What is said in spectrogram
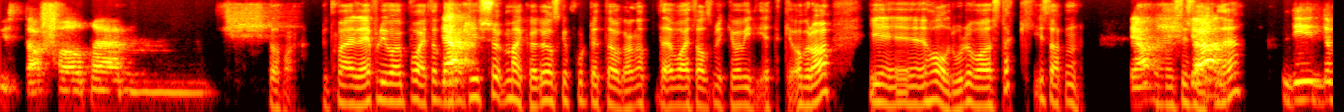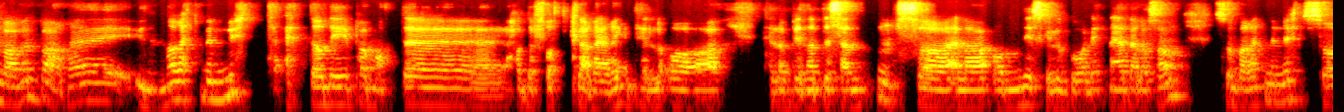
utafor um, Utenfor LA, for de var jo på vei til å gå Ja. De merka jo ganske fort etter avgang at det var et eller annet som ikke var, ikke var bra. Haleroret var stuck i starten. Ja, de Ja. De, det var vel bare under et minutt etter de på en måte hadde fått klarering til å, til å begynne desenten, så, eller om de skulle gå litt ned eller sånn, så bare et minutt så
